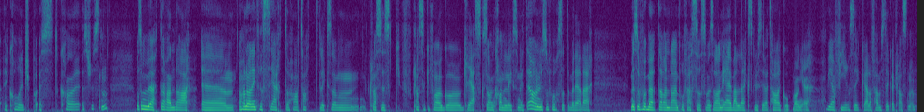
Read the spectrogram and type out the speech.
eh, college på øst, østkysten. Og så møter han da eh, Og han er veldig interessert og har tatt liksom klassisk klassikerfag og gresk, så han kan liksom litt det, og han har lyst til å fortsette med det der. Men så møter han da en professor som er sånn Jeg er veldig eksklusiv, jeg tar ikke opp mange. Vi har fire stykker eller fem stykker i klassen min.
